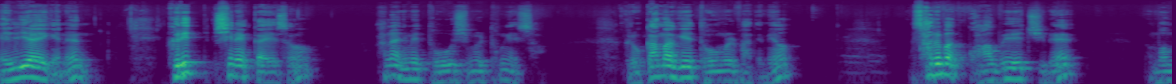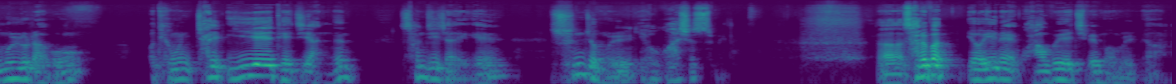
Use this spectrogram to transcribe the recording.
엘리야에게는 그릿 시내가에서 하나님의 도우심을 통해서 그리고 까마귀의 도움을 받으며 사르밧 과부의 집에 머무르라고 어떻게 보면 잘 이해되지 않는 선지자에게 순종을 요구하셨습니다. 어, 사르밧 여인의 과부의 집에 머물며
